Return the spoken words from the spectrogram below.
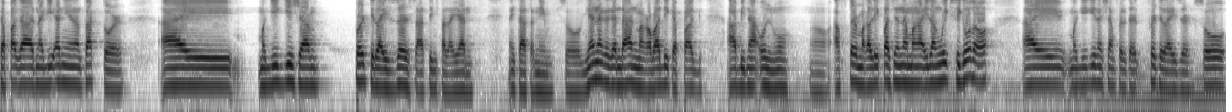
Kapag uh, nagian niya ng tractor, ay magigi siyang fertilizer sa ating palayan na itatanim. So, yan ang kagandahan mga kabady kapag uh, binaol mo. Oh, after makalipas yan ng mga ilang weeks siguro, ay magiging na siyang filter- fertilizer. So,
